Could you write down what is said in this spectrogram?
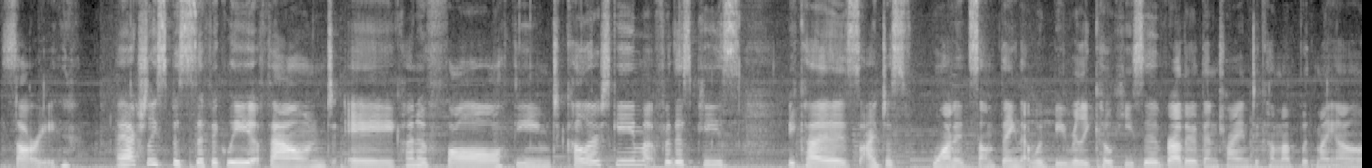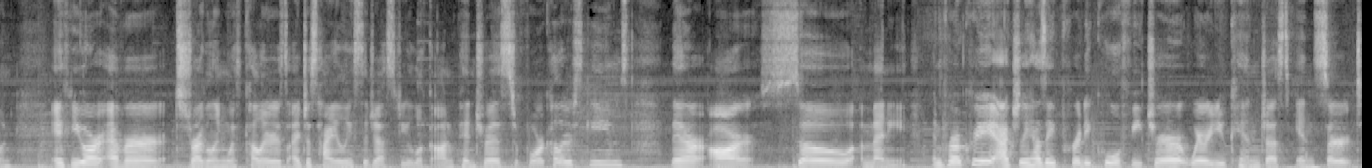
sorry. I actually specifically found a kind of fall themed color scheme for this piece because I just wanted something that would be really cohesive rather than trying to come up with my own. If you are ever struggling with colors, I just highly suggest you look on Pinterest for color schemes there are so many. And Procreate actually has a pretty cool feature where you can just insert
